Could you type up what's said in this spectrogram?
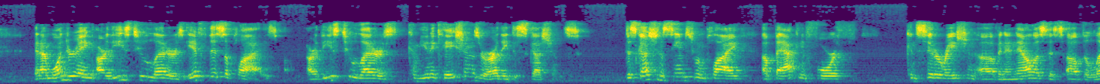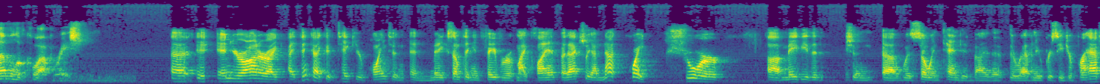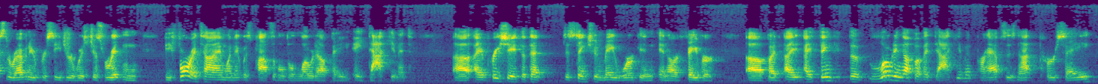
And I'm wondering, are these two letters, if this applies, are these two letters communications or are they discussions? Discussion seems to imply a back and forth consideration of an analysis of the level of cooperation. Uh, and Your Honor, I, I, think I could take your point and, and, make something in favor of my client, but actually, I'm not quite sure. Uh, maybe the decision uh, was so intended by the, the revenue procedure. Perhaps the revenue procedure was just written before a time when it was possible to load up a, a document. Uh, I appreciate that that distinction may work in, in our favor, uh, but I, I, think the loading up of a document perhaps is not per se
